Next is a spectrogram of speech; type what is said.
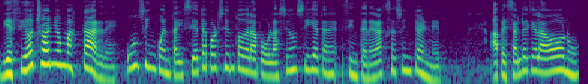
18 años más tarde, un 57% de la población sigue sin tener acceso a Internet, a pesar de que la ONU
